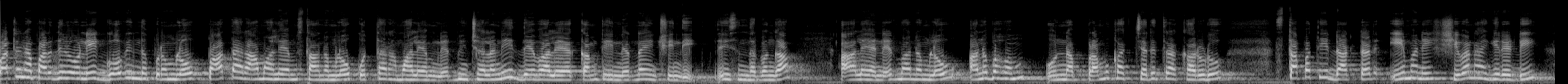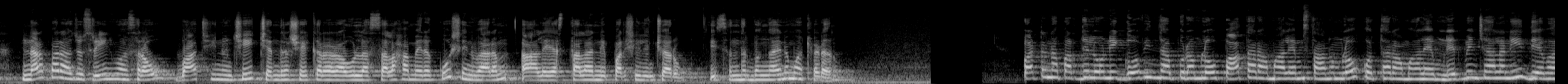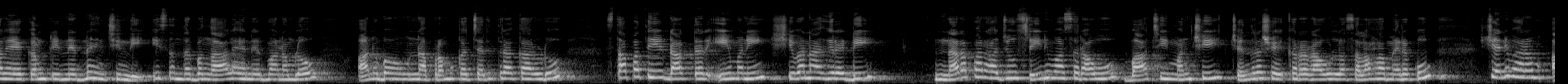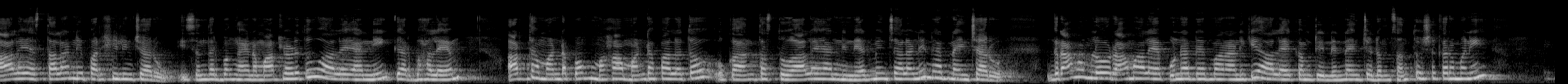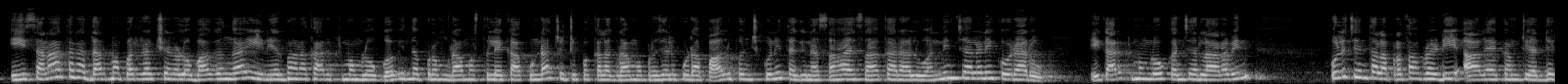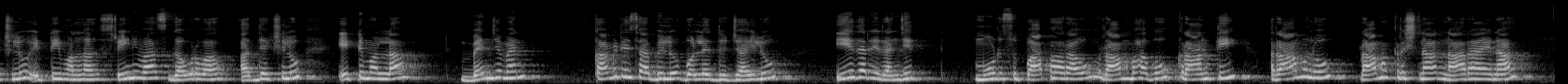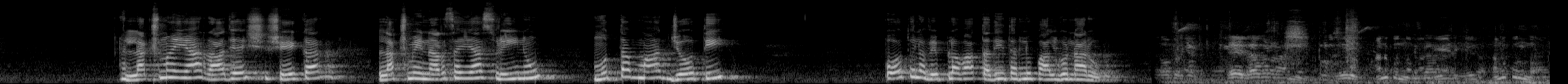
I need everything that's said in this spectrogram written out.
పట్టణ పరిధిలోని గోవిందపురంలో పాత రామాలయం స్థానంలో కొత్త రామాలయం నిర్మించాలని దేవాలయ కమిటీ నిర్ణయించింది. ఈ సందర్భంగా ఆలయ నిర్మాణంలో అనుభవం ఉన్న ప్రముఖ చరిత్రకారుడు స్థపతి డాక్టర్ ఈమని శివనాగిరెడ్డి నరపరాజు శ్రీనివాసరావు బాచి నుంచి చంద్రశేఖరరావుల సలహా మేరకు శనివారం ఆలయ స్థలాన్ని పరిశీలించారు. ఈ సందర్భంగా ఆయన మాట్లాడారు. పట్టణ పరిధిలోని గోవిందాపురంలో పాత రామాలయం స్థానంలో కొత్త రామాలయం నిర్మించాలని దేవాలయ కమిటీ నిర్ణయించింది. ఈ సందర్భంగా ఆలయ నిర్మాణంలో అనుభవం ఉన్న ప్రముఖ చరిత్రకారుడు స్థపతి డాక్టర్ ఈమని శివనాగిరెడ్డి నరపరాజు శ్రీనివాసరావు బాచి మంచి చంద్రశేఖరరావుల సలహా మేరకు శనివారం ఆలయ స్థలాన్ని పరిశీలించారు. ఈ సందర్భంగా ఆయన మాట్లాడుతూ ఆలయాన్ని గర్భాలయం అర్ధ మండపం మహా మండపాలతో ఒక అంతస్తు ఆలయాన్ని నిర్మించాలని నిర్ణయించారు. గ్రామంలో రామాలయ పునర్నిర్మాణానికి ఆలయ కమిటీ నిర్ణయించడం సంతోషకరమని ఈ సనాతన ధర్మ పరిరక్షణలో భాగంగా ఈ నిర్మాణ కార్యక్రమంలో గోవిందపురం గ్రామస్తులే కాకుండా చుట్టుపక్కల గ్రామ ప్రజలు కూడా పాలు పంచుకొని తగిన సహాయ సహకారాలు అందించాలని కోరారు. ఈ కార్యక్రమంలో కంచర్ల అరవింద్ పులిచింతల ప్రతాప్ రెడ్డి ఆలయ కమిటీ అధ్యక్షులు ఇట్టిమల్ల శ్రీనివాస్ గౌరవ అధ్యక్షులు ఇట్టిమల్ల బెంజమిన్ కమిటీ సభ్యులు బొల్లెద్దు జైలు ఈదరి రంజిత్ మూడుసు పాపారావు రాంబాబు క్రాంతి రాములు రామకృష్ణ నారాయణ లక్ష్మయ్య రాజేష్ శేఖర్ లక్ష్మీ నరసయ్య శ్రీను ముత్తమ్మ జ్యోతి పోతుల విప్లవ తదితరులు పాల్గొన్నారు. అనుకుందాం. అనుకుందాం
